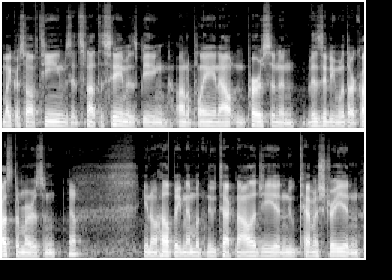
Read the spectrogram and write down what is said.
Microsoft Teams, it's not the same as being on a plane out in person and visiting with our customers and Yep. you know helping them with new technology and new chemistry and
